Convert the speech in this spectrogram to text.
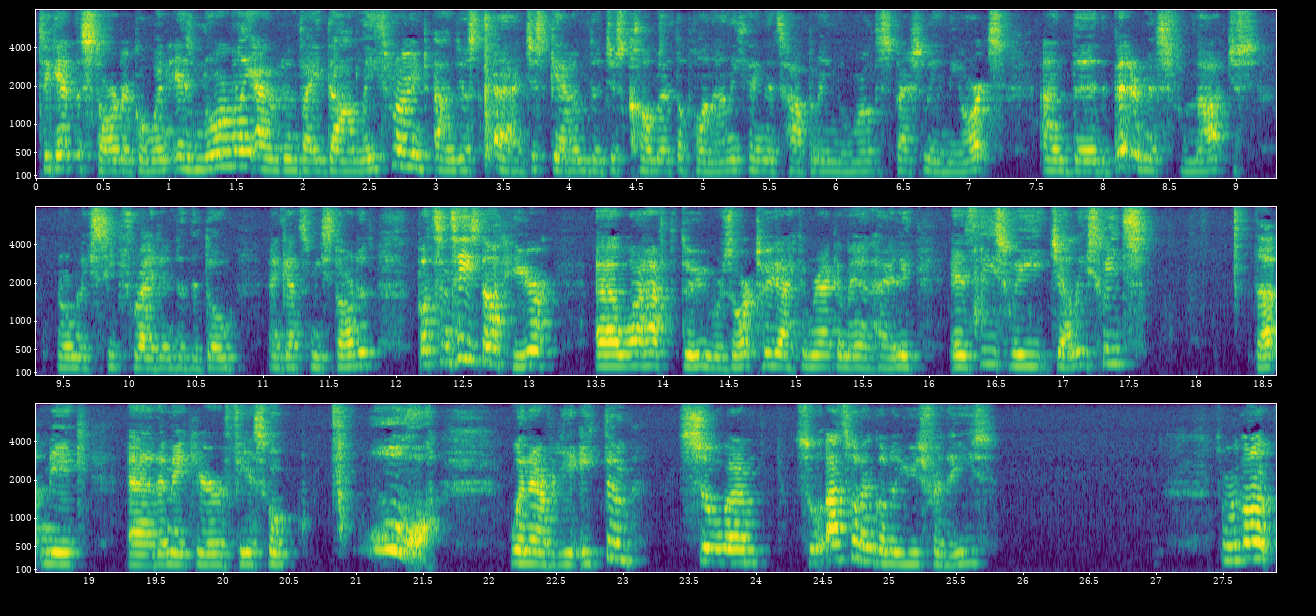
to get the starter going is normally I would invite Dan Leith round and just uh, just get him to just comment upon anything that's happening in the world, especially in the arts, and the, the bitterness from that just normally seeps right into the dough and gets me started. But since he's not here, uh, what I have to do resort to, I can recommend highly, is these wee jelly sweets that make uh, they make your face go oh whenever you eat them. So um so that's what I'm going to use for these. So we're going to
